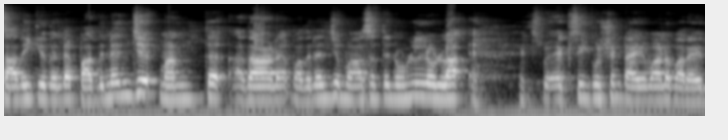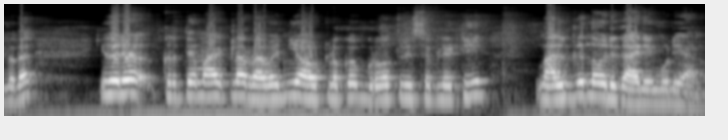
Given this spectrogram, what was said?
സാധിക്കുന്നുണ്ട്. പതിനഞ്ച് മന്ത് അതാണ് പതിനഞ്ച് മാസത്തിനുള്ളിലുള്ള എക്സിക്യൂഷൻ ടൈമാണ് പറയുന്നത്. ഇതൊരു കൃത്യമായിട്ടുള്ള റവന്യൂ ഔട്ട്ലുക്കും ഗ്രോത്ത് വിസിബിലിറ്റിയും നൽകുന്ന ഒരു കാര്യം കൂടിയാണ്.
